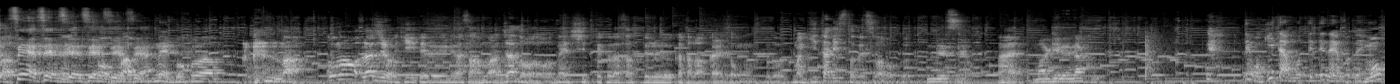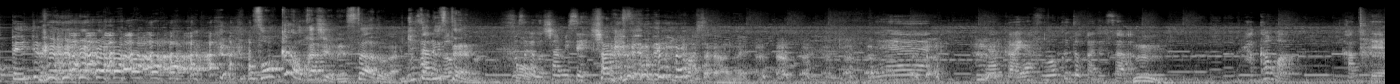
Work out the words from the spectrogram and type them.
まあせやせやせやせやせやせや。まあね僕はまあこのラジオを聞いてる皆さんは、まあ、ジャドをね知ってくださってる方ばっかりだと思うんですけど、まあ、ギタリストですわ僕。ですよ。はい。紛れなく。でもギター持ってってないもんね。持っていってる。のもうそっからおかしいよねスタートが。ギタリストやのに。まさかの三味線。ね三味線で行きましたからね。え。なんかヤフオクとかでさ、うん。袴買って。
